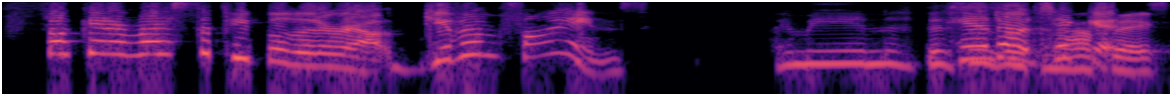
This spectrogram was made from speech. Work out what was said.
fucking arrest the people that are out give them fines i mean this Hand is out a topic tickets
